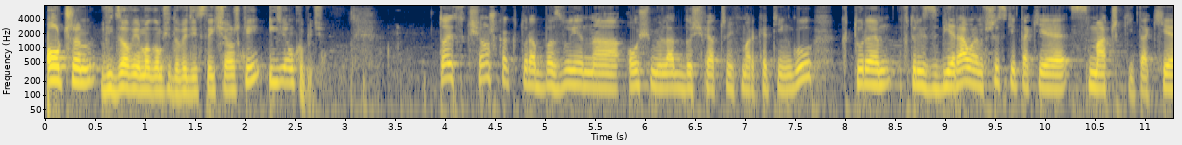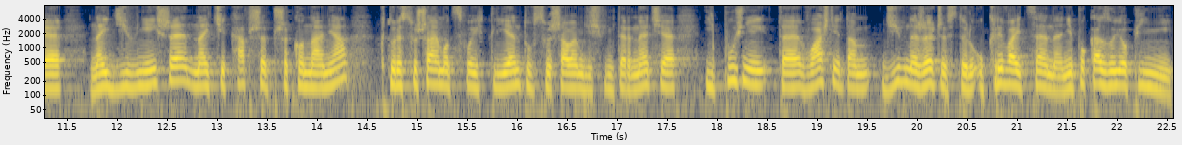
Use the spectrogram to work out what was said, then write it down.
O czym widzowie mogą się dowiedzieć z tej książki i gdzie ją kupić? To jest książka, która bazuje na 8 lat doświadczeń w marketingu, które, w których zbierałem wszystkie takie smaczki, takie najdziwniejsze, najciekawsze przekonania, które słyszałem od swoich klientów, słyszałem gdzieś w internecie i później te właśnie tam dziwne rzeczy w stylu ukrywaj cenę, nie pokazuj opinii,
